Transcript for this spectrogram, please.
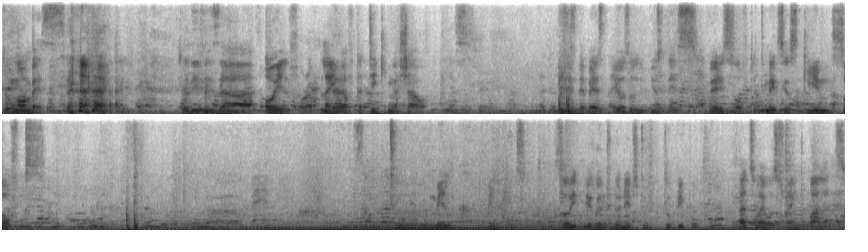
two ngombes. so this is uh, oil for applying after taking a shower. Yes. This is the best. I also use this. Very soft. It makes your skin soft. Uh, some two milk. Milk also. So we we are going to donate to two people. That's why I was trying to balance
